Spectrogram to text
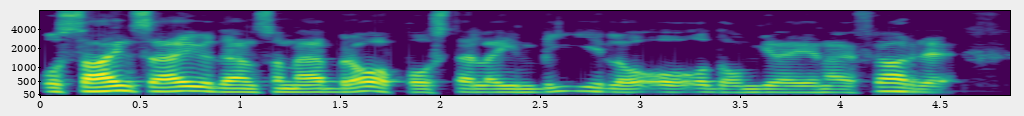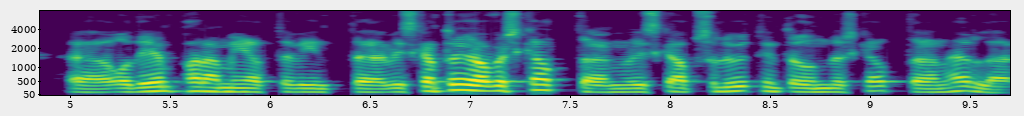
och Sainz är ju den som är bra på att ställa in bil och, och, och de grejerna i Ferrari. Eh, och det är en parameter vi inte, vi ska inte överskatta den, vi ska absolut inte underskatta den heller.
